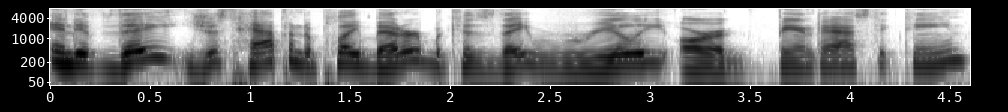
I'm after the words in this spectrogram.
and if they just happen to play better because they really are a fantastic team,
